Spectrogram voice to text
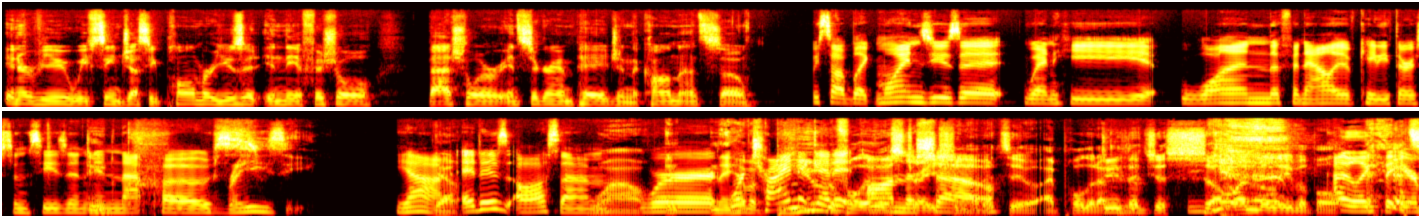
interview. We've seen Jesse Palmer use it in the official Bachelor Instagram page in the comments. So We saw Blake Moynes use it when he won the finale of Katie Thurston's season in that post. Crazy. Yeah, Yeah. it is awesome. Wow, We're And- and we're trying to get it on the illustration show. Of it too. I pulled it up because the- it's just so unbelievable. I like the earmarks.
